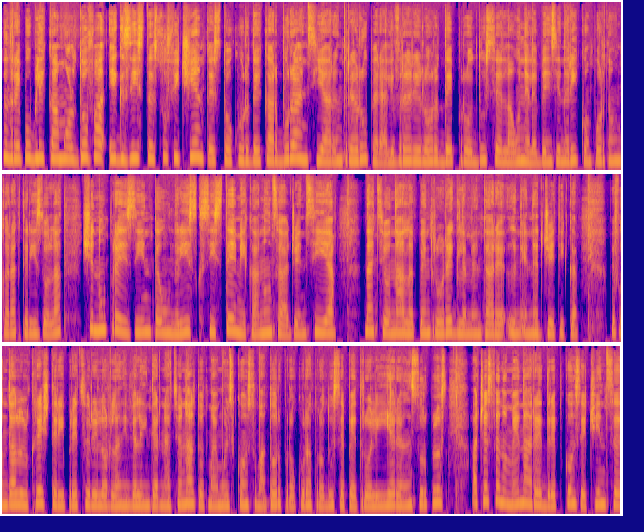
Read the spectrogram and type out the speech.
În Republica Moldova există suficiente stocuri de carburanți, iar întreruperea livrărilor de produse la unele benzinării comportă un caracter izolat și nu prezintă un risc sistemic, anunță Agenția Națională pentru Reglementare în Energetică. Pe fundalul creșterii prețurilor la nivel internațional, tot mai mulți consumatori procură produse petroliere în surplus. Acest fenomen are drept consecință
